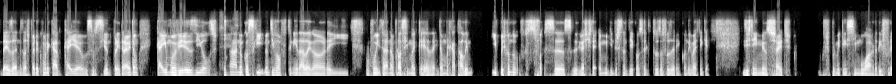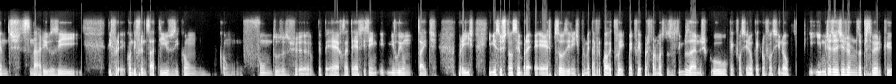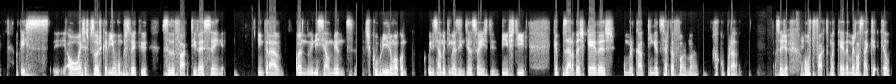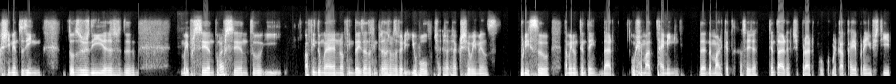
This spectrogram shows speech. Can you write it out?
10 anos à espera que o mercado caia o suficiente para entrar. Então cai uma vez e eles, sim, ah, sim. não consegui, não tive a oportunidade agora e vou entrar na próxima queda. Então o mercado está ali. E depois, quando se, se, se eu acho que é, é muito interessante e aconselho todos a fazerem quando investem, que é, existem imensos sites vos permitem simular diferentes cenários e com diferentes ativos e com, com fundos, eh, PPRs, ETFs, existem mil e um sites para isto. E a minha sugestão sempre é, é, as pessoas irem experimentar ver qual é que foi, como é que foi a performance dos últimos anos, o, o que é que funcionou, o que é que não funcionou. E, e muitas vezes vamos a perceber que, ok, se, ou estas pessoas que hariam vão perceber que se de facto tivessem entrado quando inicialmente descobriram ou quando inicialmente tinham as intenções de, de, investir, que apesar das quedas, o mercado tinha de certa forma recuperado. Ou seja, Sim. houve de facto uma queda, mas lá está aquele crescimentozinho todos os dias de meio por cento, um por cento, e ao fim de um ano, ao fim de dois anos, ao fim de três anos, vamos ver, e o bolo já, já cresceu imenso. Por isso, também não tentem dar o chamado timing da, da market, ou seja, tentar esperar que o, mercado caia para investir,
